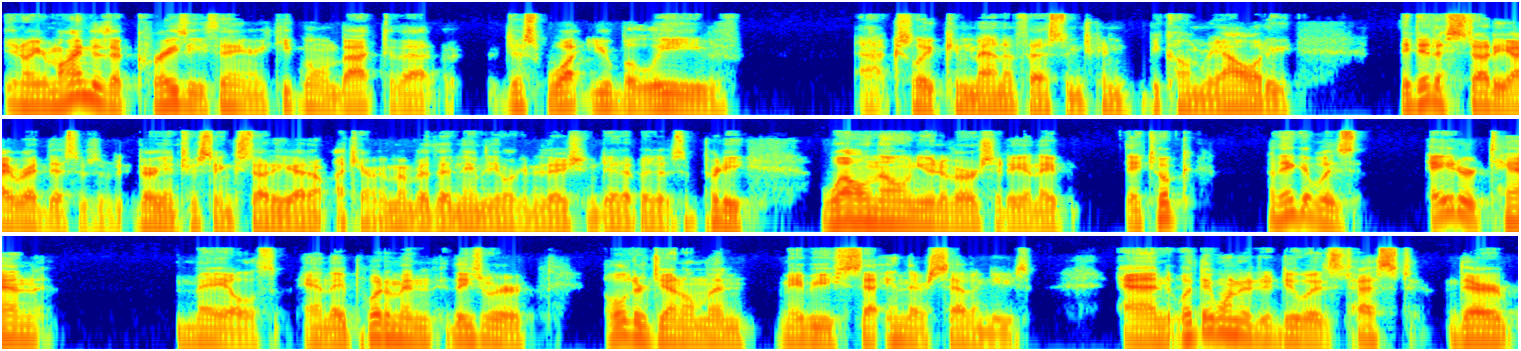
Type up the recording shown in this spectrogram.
you know your mind is a crazy thing. I keep going back to that just what you believe actually can manifest and can become reality they did a study. I read this. It was a very interesting study. I don't I can't remember the name of the organization did it, but it was a pretty well-known university. And they they took, I think it was eight or 10 males, and they put them in, these were older gentlemen, maybe set in their 70s. And what they wanted to do was test their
